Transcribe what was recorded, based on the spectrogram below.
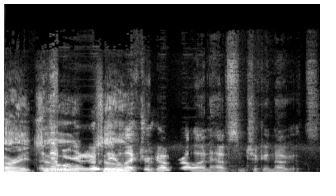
All right. So, and then we're gonna go to the electric umbrella and have some chicken nuggets.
